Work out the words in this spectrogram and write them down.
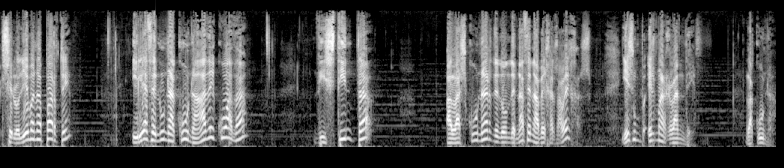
se lo llevan aparte y le hacen una cuna adecuada distinta a las cunas de donde nacen abejas abejas. Y es, un, es más grande la cuna.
